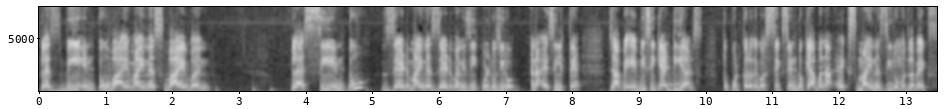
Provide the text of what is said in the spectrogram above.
plus b into y minus y one plus c into z minus z one is equal to zero है ना? ऐसे लिखते हैं। जहाँ पे ए बी सी क्या है? डी तो पुट करो, देखो सिक्स इंटू क्या बना? एक्स माइनस ज़ीरो मतलब x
